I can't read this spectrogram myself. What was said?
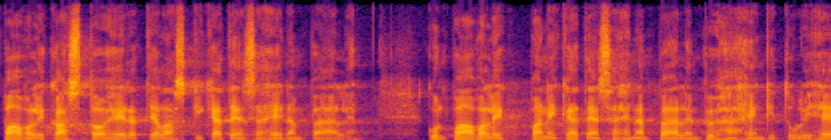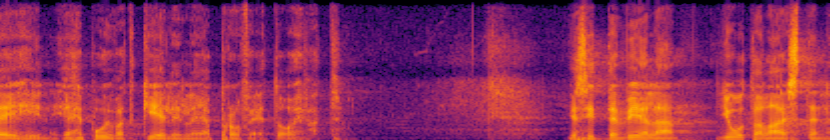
Paavali kastoi heidät ja laski kätensä heidän päälle. Kun Paavali pani kätensä heidän päälleen, pyhä henki tuli heihin ja he puhuivat kielillä ja profetoivat. Ja sitten vielä juutalaisten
